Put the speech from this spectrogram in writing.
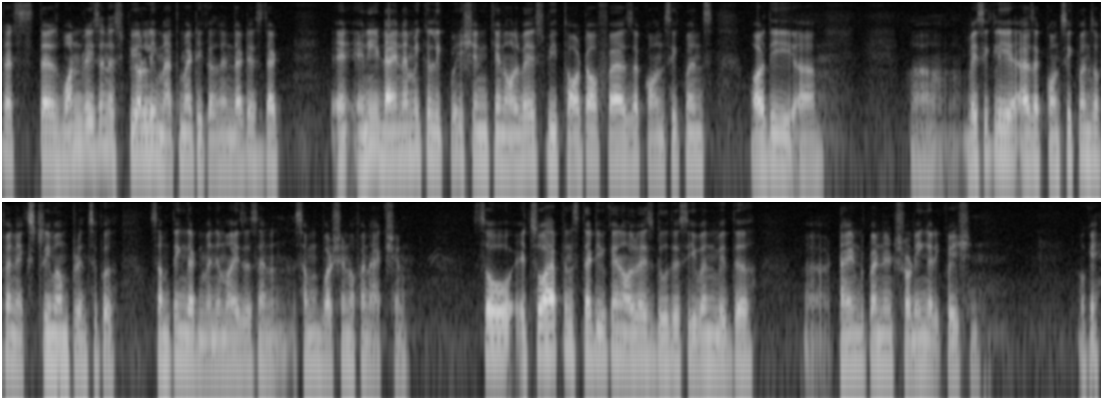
that's there is one reason is purely mathematical. And that is that a, any dynamical equation can always be thought of as a consequence or the uh, uh, basically as a consequence of an extremum principle something that minimizes an some version of an action. So, it so happens that you can always do this even with the uh, time dependent Schrodinger equation. Okay.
